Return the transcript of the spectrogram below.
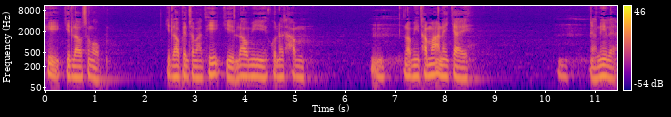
ที่จิตเราสงบ จิตเราเป็นสมาธิจิตเรามีคุณธรรมเรามีธรรมะในใจ อย่างนี้แหละ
